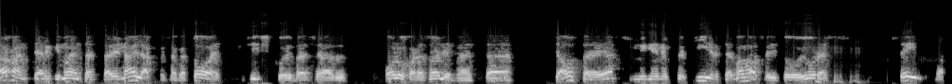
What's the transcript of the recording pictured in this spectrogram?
tagantjärgi mõelda, et ta oli naljakas, aga too hetk siis, kui me seal olukorras olime, et äh, see auto jäi jah, mingi niisugune kiirtee mahasõidu juures seisma.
